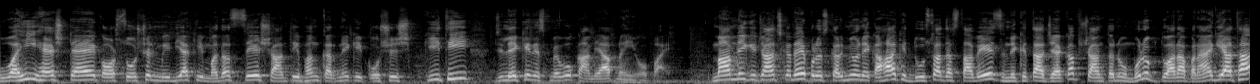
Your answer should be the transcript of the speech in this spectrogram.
वही हैशटैग और सोशल मीडिया की मदद से शांति भंग करने की कोशिश की थी, लेकिन इसमें वो कामयाब नहीं हो पाए। मामले की जाँच कर रहे पुलिसकर्मियों ने कहा कि दूसरा दस्तावेज़ निकिता जैकब शांतनु मुलुक द्वारा बनाया गया था।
